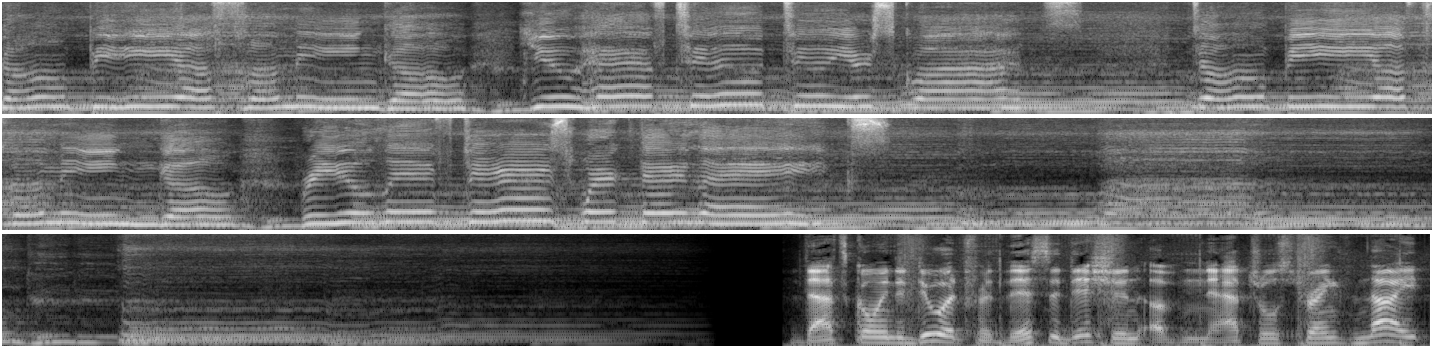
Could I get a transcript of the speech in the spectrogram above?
Don't be a flamingo, you have to do your squats. Don't be a flamingo, real lifters work their legs. That's going to do it for this edition of Natural Strength Night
